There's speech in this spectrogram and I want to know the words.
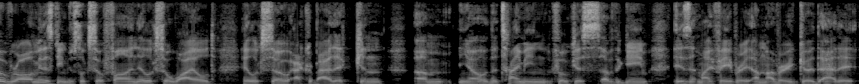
overall, I mean, this game just looks so fun. It looks so wild. It looks so acrobatic, and um, you know, the timing focus of the game isn't my favorite. I'm not very good at it,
